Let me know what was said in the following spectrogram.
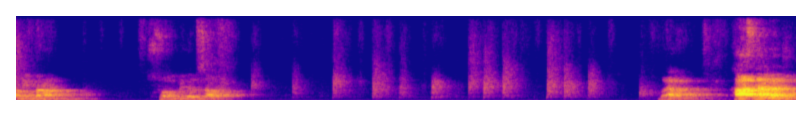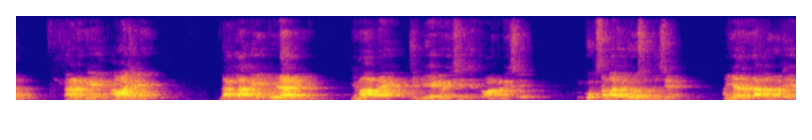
સમીકરણ સ્વરૂપે દર્શાવો બરાબર ખાસ ધ્યાન રાખજો કારણ કે આવા જે દાખલા કહીએ કોયડા કહીએ એમાં આપણે જે બે ગણિત છે. જે ત્રણ ગણિત છે એ ખૂબ સમજવા જેવો શબ્દ છે અહીંયા તમે દાખલામાં જે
